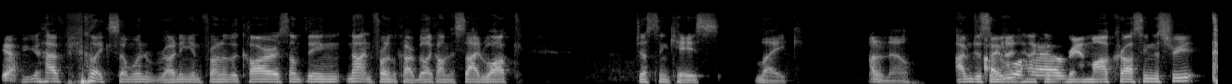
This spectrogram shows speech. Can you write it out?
Yeah. You're gonna have like someone running in front of the car or something, not in front of the car, but like on the sidewalk, just in case. Like, I don't know. I'm just imagining like a grandma crossing the street.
